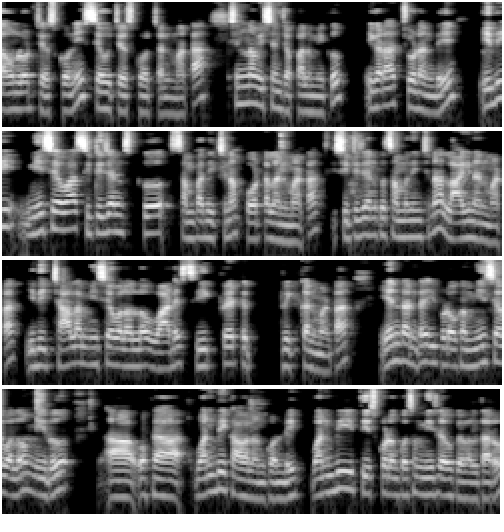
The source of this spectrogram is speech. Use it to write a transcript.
డౌన్లోడ్ చేసుకొని సేవ్ చేసుకోవచ్చు అనమాట చిన్న విషయం చెప్పాలి మీకు. ఇక్కడ చూడండి. ఇది మీ సేవ సిటిజన్స్కు సంబంధించిన పోర్టల్ అనమాట సిటిజన్కు సంబంధించిన లాగిన్ అన్నమాట. ఇది చాలా మీ సేవలలో వాడే సీక్రెట్ ట్రిక్ అనమాట ఏంటంటే ఇప్పుడు ఒక మీ సేవలో మీరు ఒక వన్ బి కావాలనుకోండి వన్ బి తీసుకోవడం కోసం మీ సేవకి వెళ్తారు.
